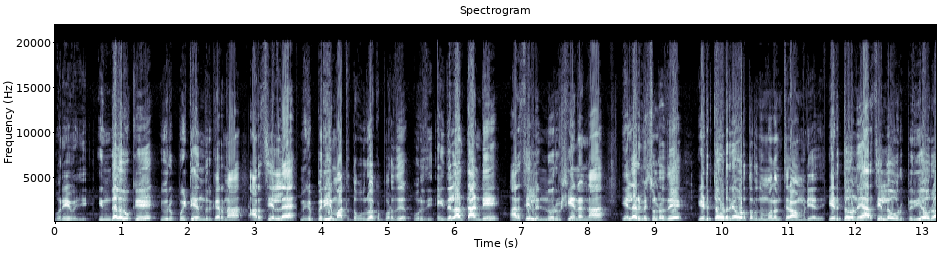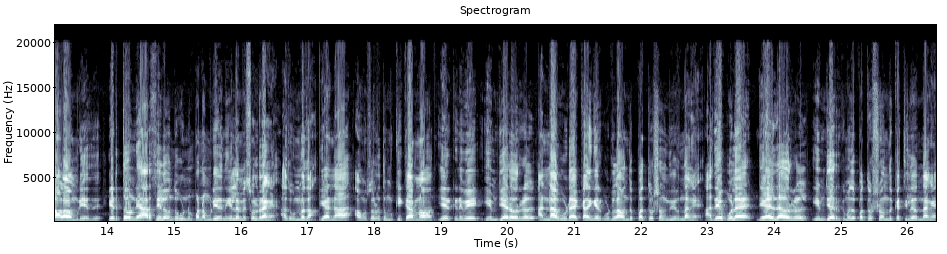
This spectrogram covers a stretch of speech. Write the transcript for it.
ஒரே வழி. இந்த அளவுக்கு இவர் போயிட்டே இருந்திருக்காருன்னா அரசியல்ல மிகப்பெரிய மாற்றத்தை உருவாக்க போறது உறுதி. இதெல்லாம் தாண்டி அரசியல் இன்னொரு விஷயம் என்னன்னா எல்லாருமே சொல்றது எடுத்த உடனே ஒருத்தர் வந்து முதலமைச்சர் ஆக முடியாது. எடுத்த உடனே அரசியல்ல ஒரு பெரிய ஒரு ஆளாக முடியாது. எடுத்த உடனே அரசியல வந்து ஒன்றும் பண்ண முடியாதுன்னு எல்லாமே சொல்றாங்க. அது உண்மைதான். ஏன்னா அவங்க சொல்றது முக்கிய காரணம் ஏற்கனவே எம்ஜிஆர் அவர்கள் அண்ணா கூட கலைஞர் கூடலாம் வந்து பத்து வருஷம் வந்து இருந்தாங்க. அதே போல ஜெயலலிதா அவர்கள் எம்ஜிஆர் இருக்கும்போது பத்து வருஷம் வந்து கட்சியில் இருந்தாங்க.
